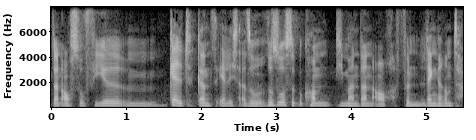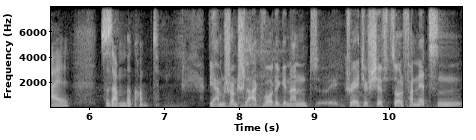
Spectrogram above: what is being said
dann auch so viel ähm, Geld, ganz ehrlich, also mhm. Ressource bekommen, die man dann auch für einen längeren Teil zusammenbekommt. Wir haben schon Schlagworte genannt. Creative Shift soll vernetzen,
